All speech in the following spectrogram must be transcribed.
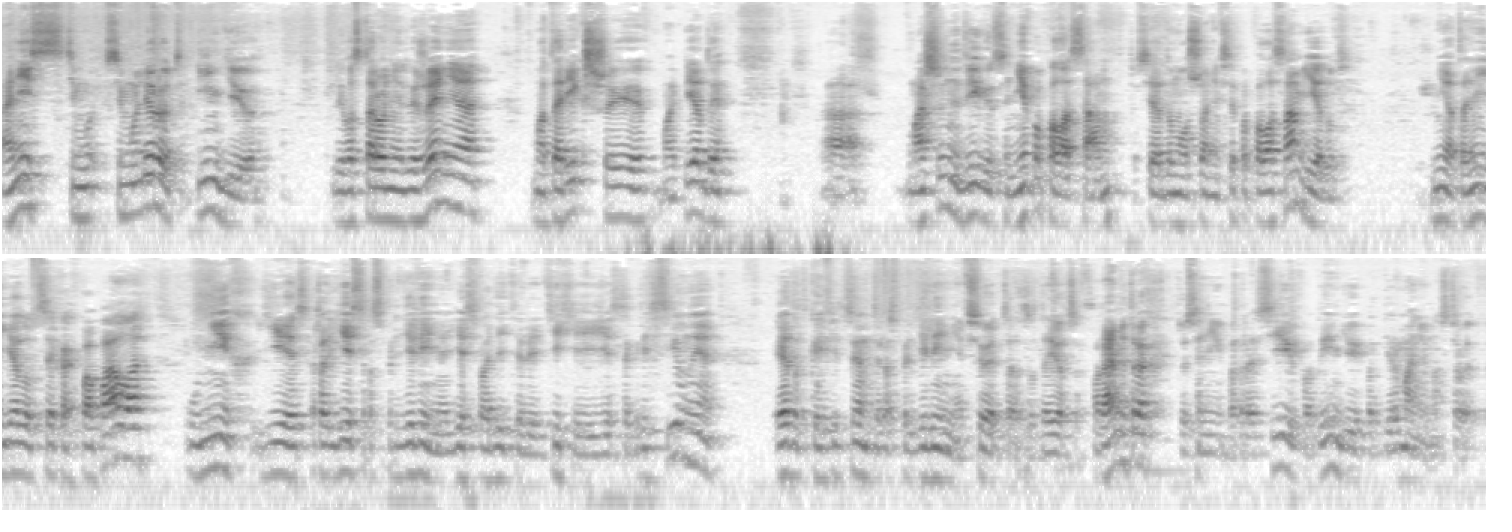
они симулируют Индию, левостороннее движение, моторикши, мопеды. А, машины двигаются не по полосам. То есть я думал, что они все по полосам едут. Нет, они едут все как попало. У них есть, есть распределение, есть водители тихие, есть агрессивные. Этот коэффициент и распределение, все это задается в параметрах. То есть они и под Россию, и под Индию, и под Германию настроят.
